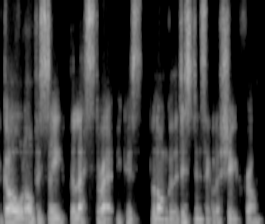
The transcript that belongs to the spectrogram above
the goal, obviously, the less threat because the longer the distance they're going to shoot from.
